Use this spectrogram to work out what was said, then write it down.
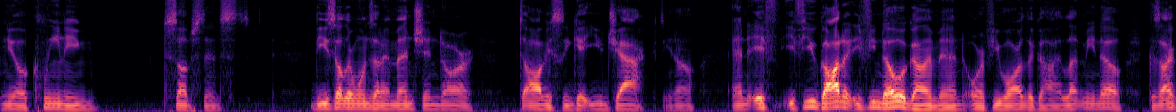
you know, cleaning substance. These other ones that I mentioned are to obviously get you jacked, you know. And if if you got it, if you know a guy, man, or if you are the guy, let me know, cause I,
